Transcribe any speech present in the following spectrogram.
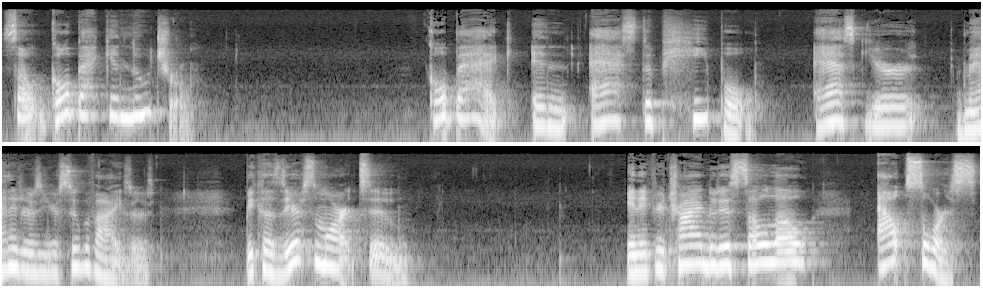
So go back in neutral. Go back and ask the people, ask your managers and your supervisors because they're smart too. And if you're trying to do this solo, outsource.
